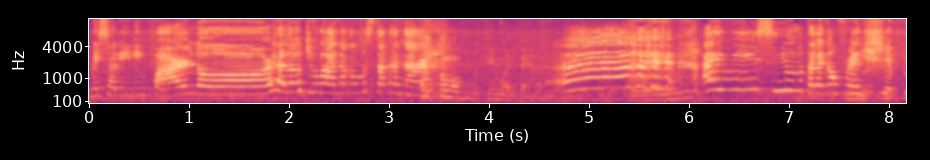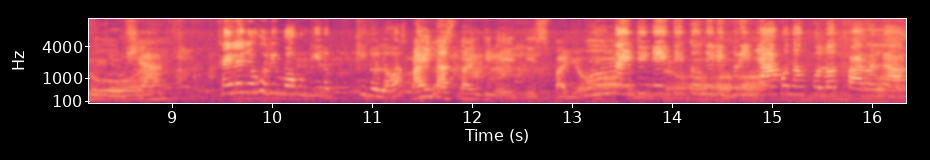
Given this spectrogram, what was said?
may sariling parlor. Hello, Joanna, kamusta ka na? Eto mabuti, madam. Ay, I miss you. Talagang friendship Miss you siya. Kailan yung huli mo akong ginu- kinulot? Ay, last 1980s pa yun. Mm, 1982, nilibre niya ako ng kulot para lang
